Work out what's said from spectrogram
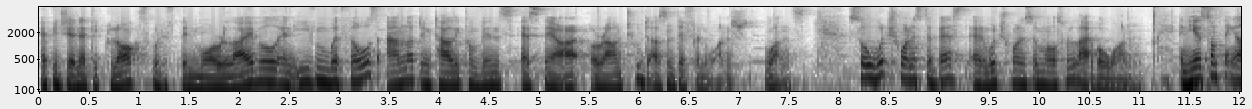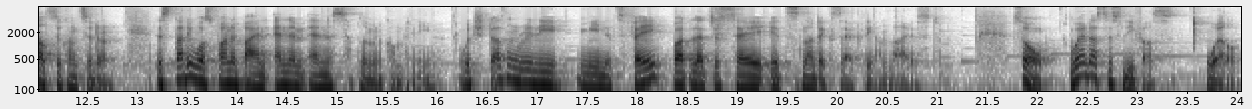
Epigenetic clocks would have been more reliable, and even with those, I'm not entirely convinced as there are around two dozen different ones. So which one is the best and which one is the most reliable one? And here's something else to consider. The study was funded by an NMN supplement company, which doesn't really mean it's fake, but let's just say it's not exactly unbiased. So where does this leave us? Well,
